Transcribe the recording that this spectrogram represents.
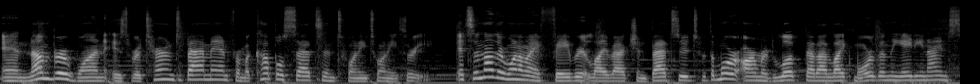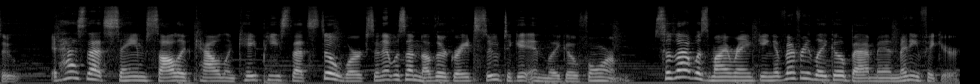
And number 1 is Returns Batman from a couple sets in 2023. It's another one of my favorite live action Batsuits with a more armored look that I like more than the 89 suit. It has that same solid cowl and cape piece that still works and it was another great suit to get in LEGO form. So that was my ranking of every LEGO Batman minifigure.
